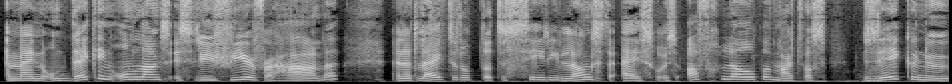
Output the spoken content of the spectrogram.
En mijn ontdekking onlangs is rivierverhalen. En het lijkt erop dat de serie langs de IJssel is afgelopen. Maar het was zeker nu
